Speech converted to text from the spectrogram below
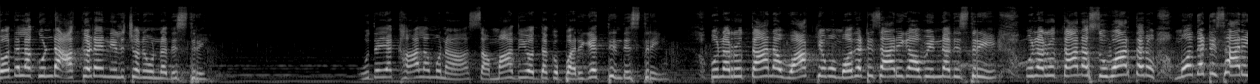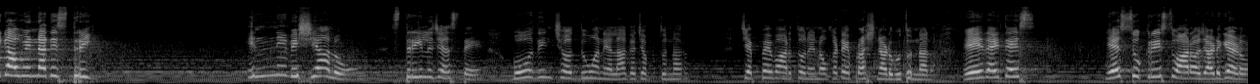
వదలకుండా అక్కడే నిలుచొని ఉన్నది స్త్రీ. ఉదయ కాలమున సమాధి వద్దకు పరిగెత్తింది స్త్రీ. పునరుత్న వాక్యము మొదటిసారిగా విన్నది స్త్రీ. పునరుత్న సువార్తను మొదటిసారిగా విన్నది స్త్రీ. ఇన్ని విషయాలు స్త్రీలు చేస్తే బోధించొద్దు అని ఎలాగ చెప్తున్నారు? చెప్పేవారితో నేను ఒకటే ప్రశ్న అడుగుతున్నాను. ఏదైతే యేసుక్రీస్తు ఆ రోజు అడిగాడో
